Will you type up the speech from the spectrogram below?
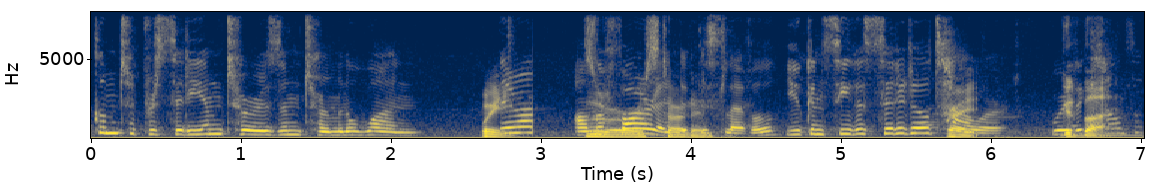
Welcome to Presidium Tourism Terminal 1. Wait, There are, on the far end of this level, you can see the Citadel Tower. Where Goodbye. The council...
